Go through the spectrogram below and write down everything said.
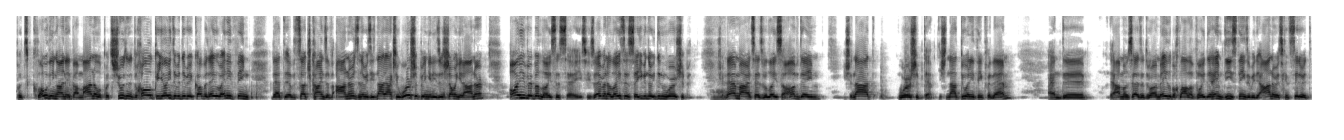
puts clothing on it, v'hamanel, or puts shoes in it, v'chol anything that of such kinds of honors. In other words, he's not actually worshipping it, he's just showing it honor. V'beloisa says, he's even a say, even though he didn't worship it. Shenema, it says, v'loisa avdeim, you should not worship them. You should not do anything for them. And uh, the says that these things will be the honor is considered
